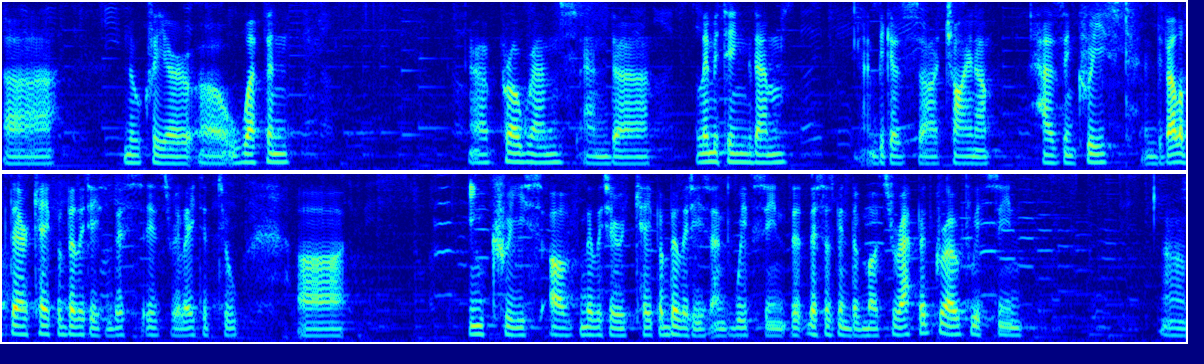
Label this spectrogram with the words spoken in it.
uh, nuclear uh, weapon uh, programs and uh, limiting them because China has increased and developed their capabilities, and this is related to uh, increase of military capabilities. And we've seen that this has been the most rapid growth we've seen uh,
